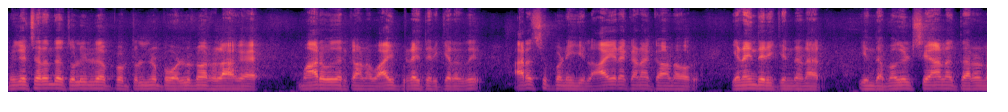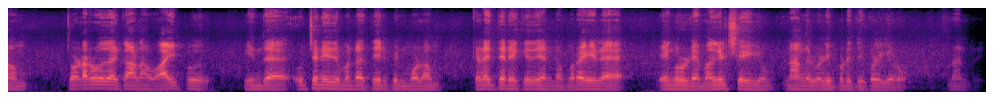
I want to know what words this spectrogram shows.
மிகச்சிறந்த தொழில்நுட்ப தொழில்நுட்ப வல்லுநர்களாக மாறுவதற்கான வாய்ப்பு கிடைத்திருக்கிறது. அரசு பணியில் ஆயிரக்கணக்கானோர் இணைந்திருக்கின்றனர். இந்த மகிழ்ச்சியான தருணம் தொடர்வதற்கான வாய்ப்பு இந்த உச்சநீதிமன்ற தீர்ப்பின் மூலம் கிடைத்திருக்குது என்ற முறையில் எங்களுடைய மகிழ்ச்சியையும் நாங்கள் வெளிப்படுத்திக் கொள்கிறோம். நன்றி.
